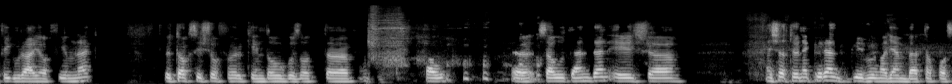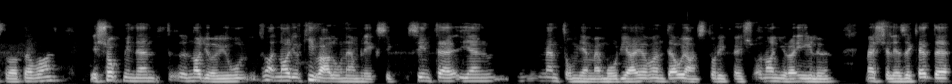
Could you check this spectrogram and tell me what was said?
figurája a filmnek. Ő taxisofőrként dolgozott uh, South, Southenden, és uh, és hát ő neki rendkívül nagy ember tapasztalata van, és sok mindent nagyon jó, nagyon kiválóan emlékszik. Szinte ilyen, nem tudom milyen memóriája van, de olyan sztorika és annyira élőn meséli ezeket, de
